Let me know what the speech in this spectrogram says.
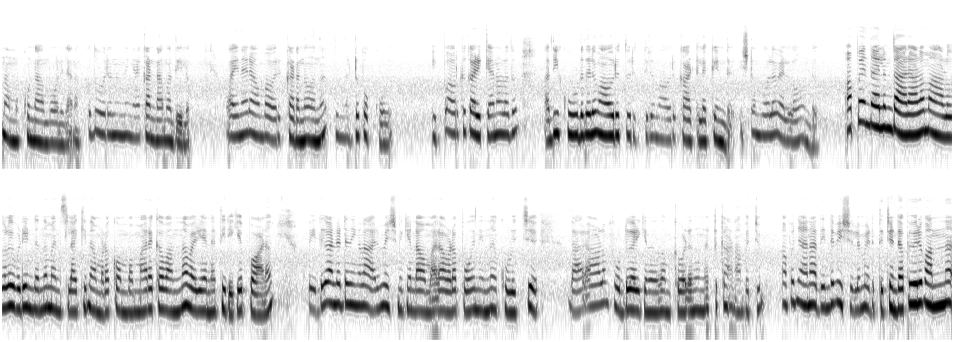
നമുക്കുണ്ടാകാൻ പോണില്ല. നമുക്ക് ദൂരെ നിന്ന് ഇങ്ങനെ കണ്ടാൽ മതിയല്ലോ. വൈകുന്നേരം ആകുമ്പോൾ അവർ കടന്നു വന്ന് തിന്നിട്ട് പൊക്കോളും. ഇപ്പോൾ അവർക്ക് കഴിക്കാനുള്ളതും അതിൽ കൂടുതലും ആ ഒരു തുരുത്തിലും ആ ഒരു കാട്ടിലൊക്കെ ഉണ്ട്. ഇഷ്ടംപോലെ വെള്ളവും ഉണ്ട്. അപ്പോൾ എന്തായാലും ധാരാളം ആളുകൾ ഇവിടെ ഉണ്ടെന്ന് മനസ്സിലാക്കി നമ്മുടെ കൊമ്പന്മാരൊക്കെ വന്ന വഴി തന്നെ തിരികെ പോവാണ്. അപ്പോൾ ഇത് കണ്ടിട്ട് നിങ്ങൾ ആരും വിഷമിക്കേണ്ട. അവന്മാർ അവിടെ പോയി നിന്ന് കുളിച്ച് ധാരാളം ഫുഡ് കഴിക്കുന്നത് നമുക്ക് ഇവിടെ നിന്നിട്ട് കാണാൻ പറ്റും. അപ്പോൾ ഞാൻ അതിന്റെ വിഷലും എടുത്തിട്ടുണ്ട്. അപ്പോൾ ഇവർ വന്ന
